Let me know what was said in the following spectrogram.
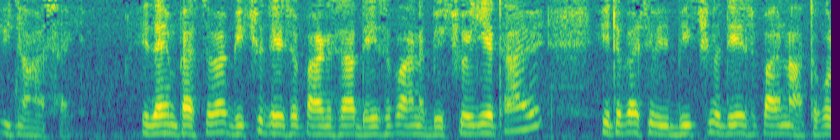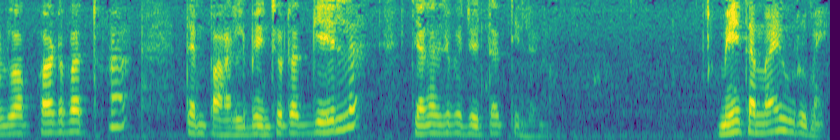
විනාශයි. ඉතින් පස්සේ භික්ෂු දේශපාලන සහ දේශපාලන භික්ෂු එළියට ආවේ. ඊට පස්සේ භික්ෂු දේශපාලන අතකොළුවක් පාටපත් වුණා. දැන් පාර්ලිමේන්තුවටත් ගිහිල්ලා ජනාධිපතිතුමටත් ඉල්ලනවා. මේ තමයි උරුමේ.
